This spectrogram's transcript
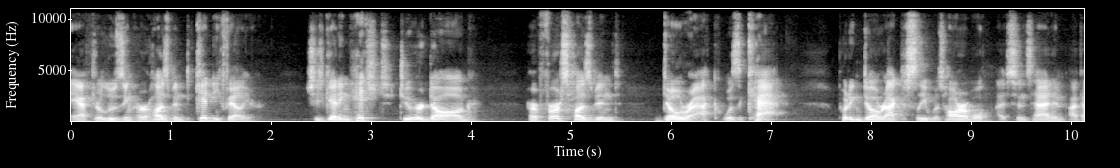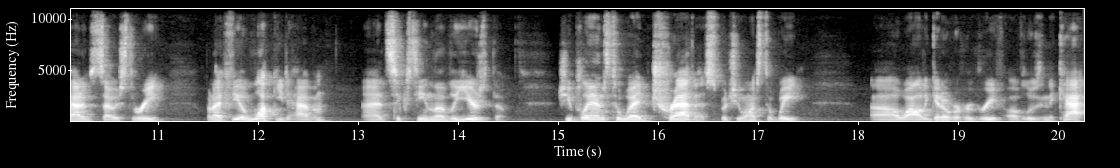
after losing her husband to kidney failure. She's getting hitched to her dog. Her first husband, Dorak, was a cat. Putting Dorak to sleep was horrible. I've since had him. I've had him since I was three, but I feel lucky to have him. I had 16 lovely years with him. She plans to wed Travis, but she wants to wait uh, a while to get over her grief of losing the cat.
